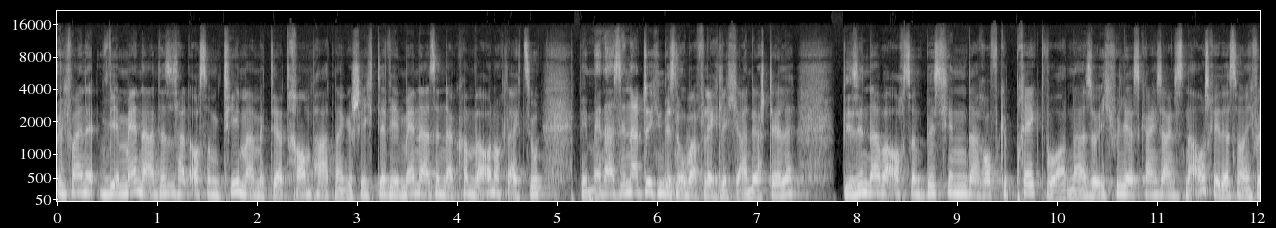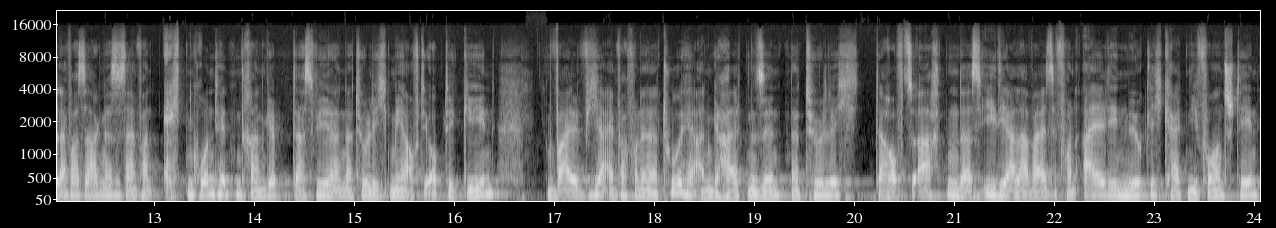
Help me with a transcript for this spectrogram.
ich meine, wir Männer, das ist halt auch so ein Thema mit der Traumpartnergeschichte. Wir Männer sind, da kommen wir auch noch gleich zu, wir Männer sind natürlich ein bisschen oberflächlicher an der Stelle. Wir sind aber auch so ein bisschen darauf geprägt worden. Also ich will jetzt gar nicht sagen, dass es eine Ausrede ist, sondern ich will einfach sagen, dass es einfach einen echten Grund hinten dran gibt, dass wir natürlich mehr auf die Optik gehen weil wir einfach von der Natur her angehalten sind, natürlich darauf zu achten, dass idealerweise von all den Möglichkeiten, die vor uns stehen,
